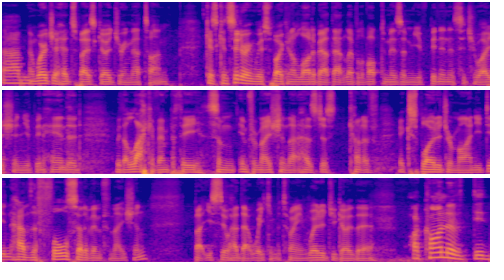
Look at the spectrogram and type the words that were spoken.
um, And where'd your headspace go during that time? Because considering we've spoken a lot about that level of optimism, you've been in a situation, you've been handed with a lack of empathy, some information that has just kind of exploded your mind. You didn't have the full set of information, but you still had that week in between. Where did you go there? I kind of did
